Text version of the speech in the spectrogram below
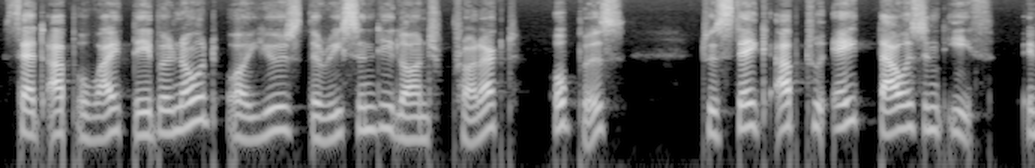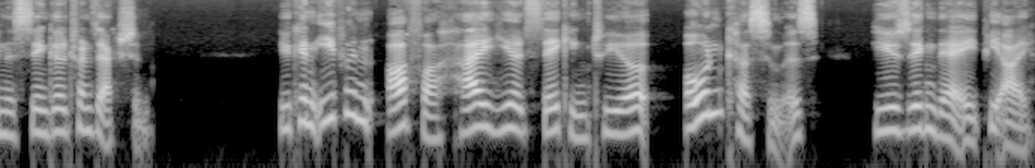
set up a white label node, or use the recently launched product, Opus, to stake up to 8,000 ETH in a single transaction. You can even offer high yield staking to your own customers using their API.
